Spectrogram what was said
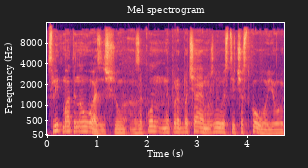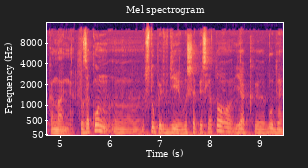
Слід мати на увазі, що закон не передбачає можливості часткового його виконання. Закон вступить в дію лише після того, як буде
